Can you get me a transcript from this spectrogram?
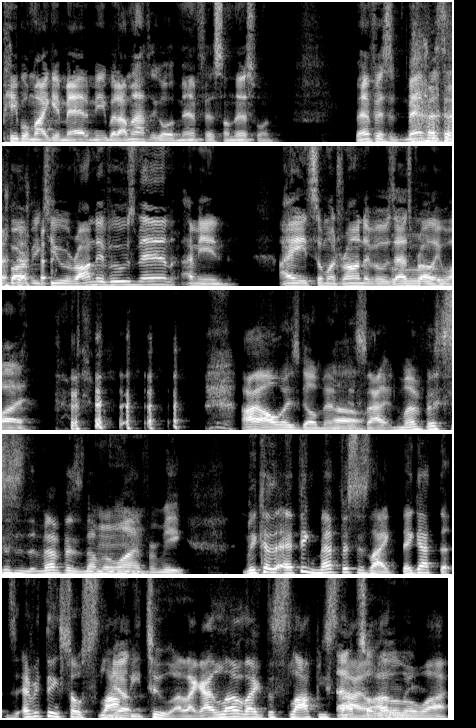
people might get mad at me, but I'm gonna have to go with Memphis on this one. Memphis, Memphis is barbecue rendezvous, man. I mean, I ate so much rendezvous. That's Ooh. probably why. I always go Memphis. Oh. I, Memphis is Memphis number mm. one for me because I think Memphis is like they got the everything's so sloppy yep. too. Like I love like the sloppy style. Absolutely. I don't know why.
